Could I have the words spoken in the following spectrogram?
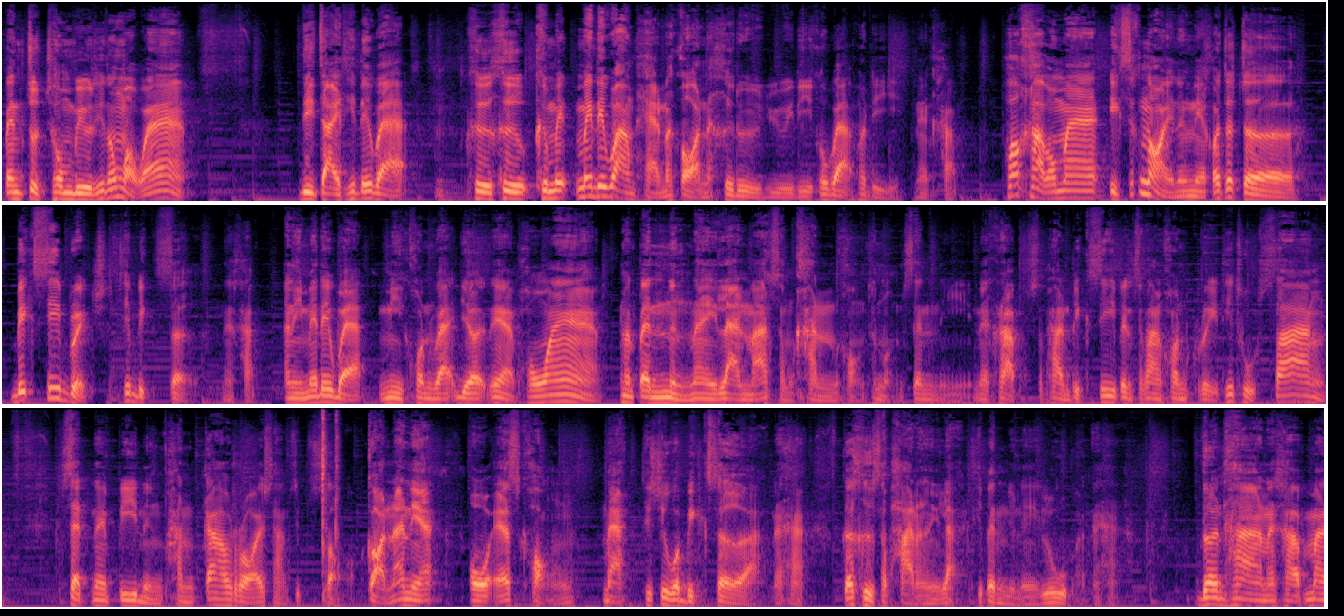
เป็นจุดชมวิวที่ต้องบอกว่า ดีใจที่ได้แวะ คือคือคือไม่ไม่ได้วางแผนมาก่อนนะคืออยู่ดีๆก็แวะพอดีนะครับพอขับออกมาอีกสักหน่อยหนึ่งเนี่ยก็จะเจอ Big Sea Bridge ที่ Big Sur นะครับอันนี้ไม่ได้แวะมีคนแวะเยอะเนี่ยเพราะว่ามันเป็นหนึ่งในแลนด์มาร์คสำคัญของถนนเส้นนี้นะครับสะพาน Big Sea เป็นสะพานคอนกรีตที่ถูกสร้างเสร็จในปี 1932 ก่อนหน้านี้ OS ของ Mac ที่ชื่อว่า Big Sur นะฮะก็คือสะพานอันนี้แหละที่เป็นอยู่ในรูปนะฮะเดินทางนะครับมา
